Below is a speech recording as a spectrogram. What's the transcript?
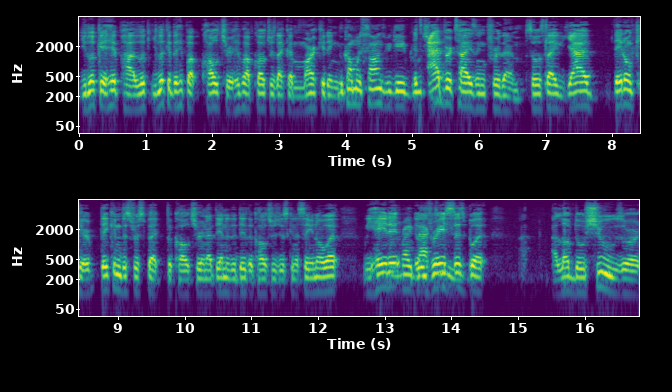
You look at hip hop. Look, you look at the hip hop culture. Hip hop culture is like a marketing. Look how much songs we gave Gucci. It's advertising for them. So it's like, yeah, they don't care. They can disrespect the culture, and at the end of the day, the culture is just gonna say, you know what, we hate it. Right it was back to you. racist, but I love those shoes or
